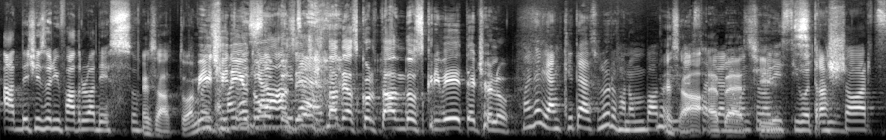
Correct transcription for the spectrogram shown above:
ha deciso di farlo adesso. Esatto. Amici di YouTube, se ci state ascoltando, scrivetecelo. Magari anche te, su loro fanno un botto Esatto, di eh beh, contenutistico sì. tra Sì. shorts,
